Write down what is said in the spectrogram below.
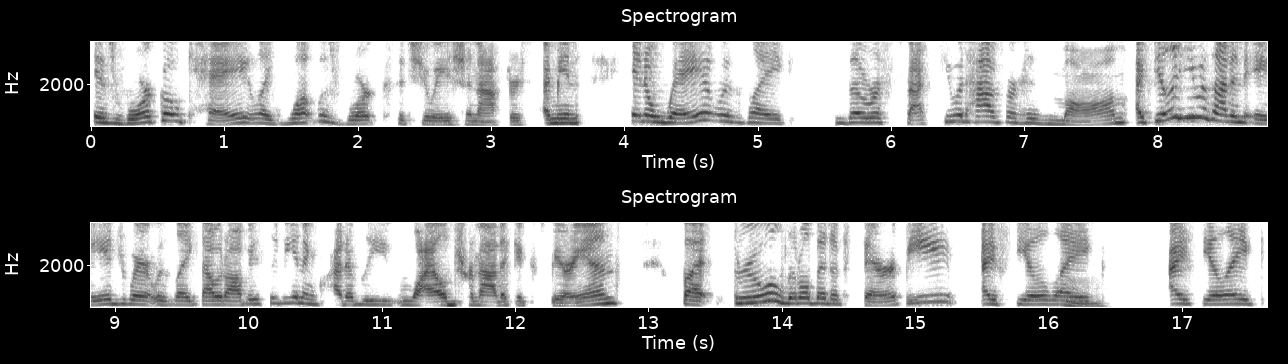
is Roarke okay? Like what was Roarke's situation after I mean, in a way it was like the respect he would have for his mom. I feel like he was at an age where it was like that would obviously be an incredibly wild traumatic experience, but through a little bit of therapy, I feel like Hmm. I feel like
